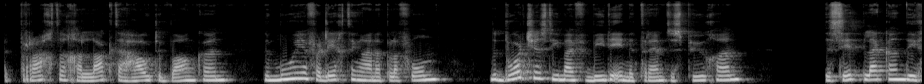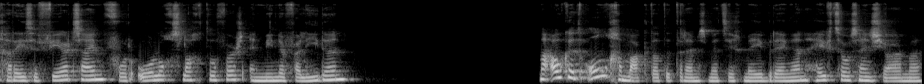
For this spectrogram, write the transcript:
De prachtige gelakte houten banken, de mooie verlichting aan het plafond, de bordjes die mij verbieden in de tram te spugen, de zitplekken die gereserveerd zijn voor oorlogsslachtoffers en minder validen. Maar ook het ongemak dat de trams met zich meebrengen heeft zo zijn charme.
